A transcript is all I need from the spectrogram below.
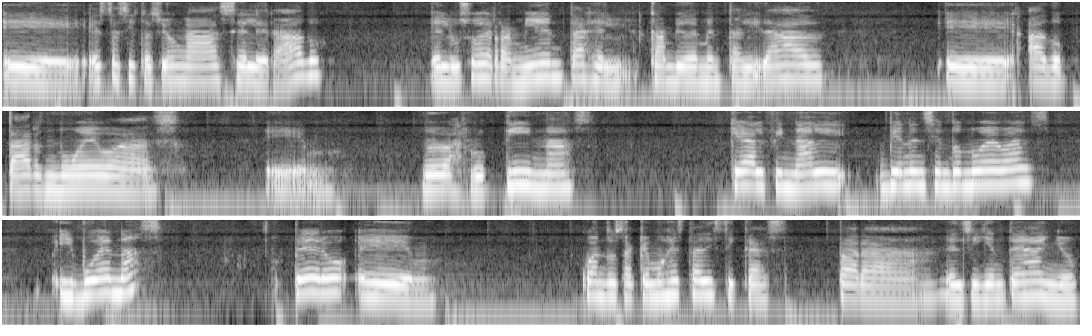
eh, esta situación ha acelerado el uso de herramientas, el cambio de mentalidad, eh, adoptar nuevas, eh, nuevas rutinas que al final vienen siendo nuevas y buenas, pero cuando saquemos estadísticas para el siguiente año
